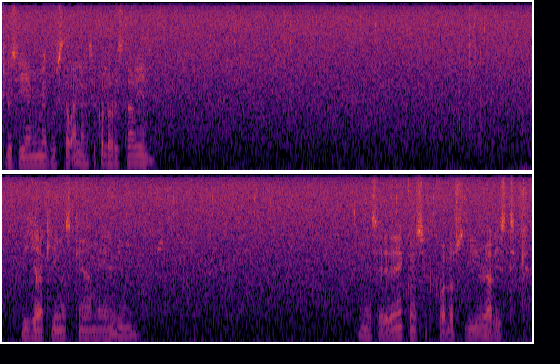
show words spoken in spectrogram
Inclusive a mí me gusta. Bueno ese color está bien. Y ya aquí nos queda medium. MSD, Concept Colors y Realistic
